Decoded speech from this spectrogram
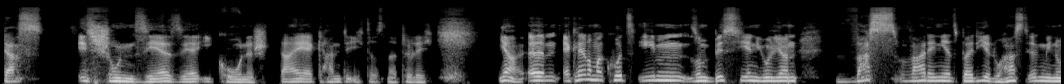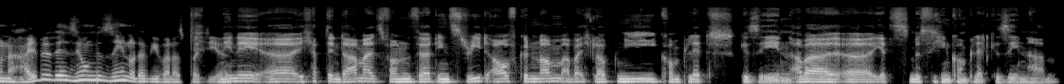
Das ist schon sehr, sehr ikonisch. Daher kannte ich das natürlich. Ja, ähm, erklär doch mal kurz eben so ein bisschen, Julian, was war denn jetzt bei dir? Du hast irgendwie nur eine halbe Version gesehen oder wie war das bei dir? Nee, nee, äh, ich habe den damals von 13 Street aufgenommen, aber ich glaube nie komplett gesehen. Aber äh, jetzt müsste ich ihn komplett gesehen haben.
